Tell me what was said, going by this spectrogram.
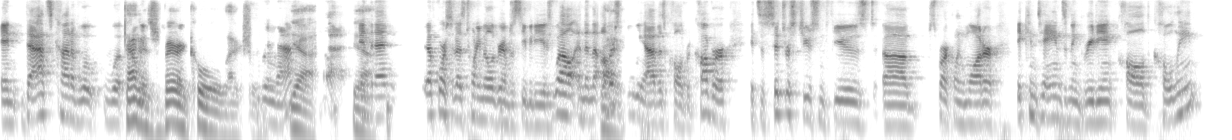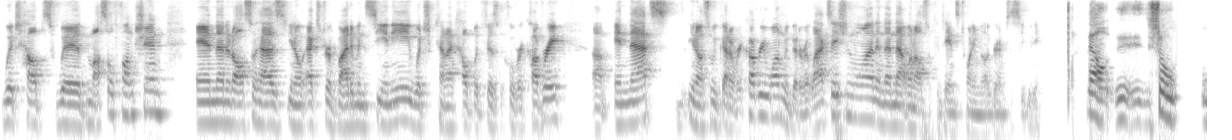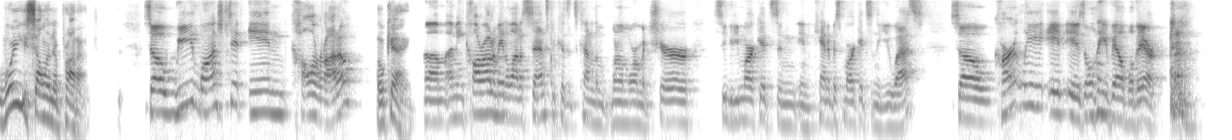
and that's kind of what what that is very cool actually. Yeah. yeah. yeah. And then of course it has 20 milligrams of CBD as well. And then the right. other thing we have is called Recover. It's a citrus juice infused uh, sparkling water. It contains an ingredient called choline, which helps with muscle function and then it also has, you know, extra vitamin C and E, which kind of help with physical recovery. Um, and that's, you know, so we've got a recovery one, we've got a relaxation one, and then that one also contains 20 milligrams of CBD. Now, so where are you selling the product? So we launched it in Colorado. Okay. Um, I mean, Colorado made a lot of sense because it's kind of the, one of the more mature CBD markets and in, in cannabis markets in the US. So currently it is only available there.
